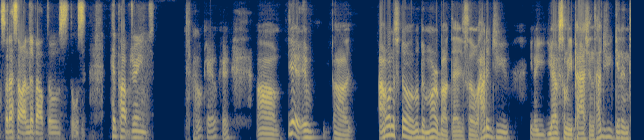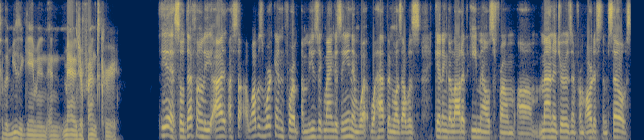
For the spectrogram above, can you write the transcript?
So that's how I live out those those hip hop dreams. Okay, okay. Um, yeah, it, uh, I want to know a little bit more about that. So, how did you, you know, you, you have so many passions. How did you get into the music game and, and manage your friend's career? Yeah, so definitely, I I, saw, I was working for a, a music magazine, and what what happened was I was getting a lot of emails from um, managers and from artists themselves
